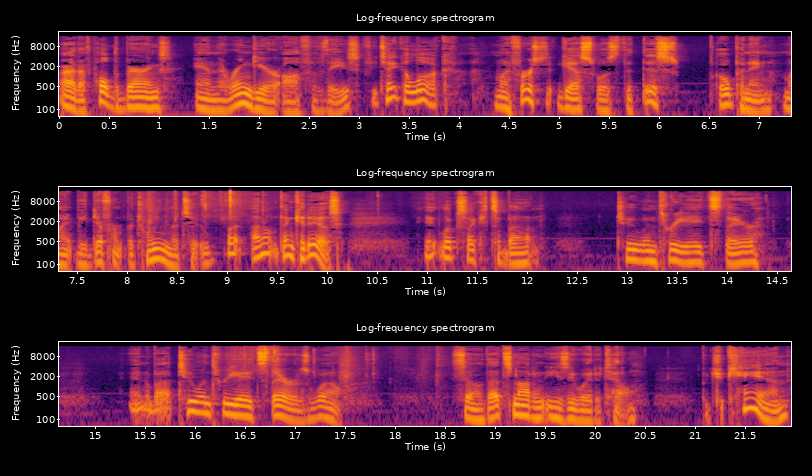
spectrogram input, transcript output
Alright, I've pulled the bearings and the ring gear off of these. If you take a look, my first guess was that this opening might be different between the two, but I don't think it is. It looks like it's about 2 and 3 eighths there, and about 2 and 3 eighths there as well. So that's not an easy way to tell. But you can,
